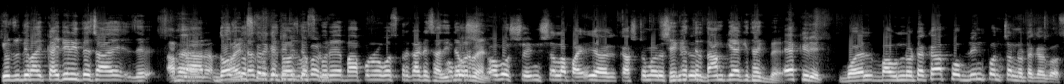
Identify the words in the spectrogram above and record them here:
কেউ যদি ভাই কাইটে নিতে চায় যে আপনার হ্যাঁ, দশ গজ করে যদি কেটে নিতে। করে বা পনেরো গজ করে কাটে চা দিতে পারবেন? অবশ্যই ইনশাল্লাহ পাই কাস্টমার সেক্ষেত্রে দাম কি একই থাকবে? একই রেট বয়েল বাউন্ন টাকা পবলিন পঞ্চান্ন টাকা গছ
